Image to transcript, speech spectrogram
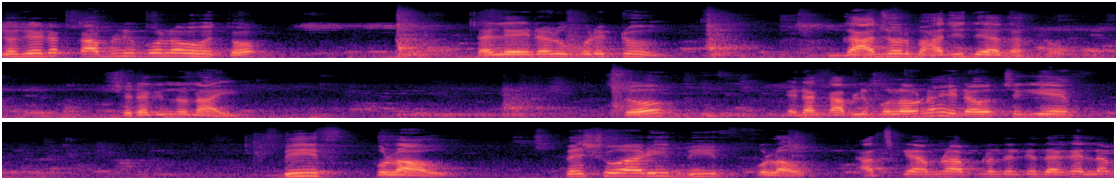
যদি এটা কাবলি পোলাও হতো, তাহলে এটার উপর একটু গাজর ভাজি দেওয়া থাকতো। সেটা কিন্তু নাই। সো এটা কাবলি পোলাও না, এটা হচ্ছে গিয়ে বিফ পোলাও। পেশোয়ারি বিফ পোলাও। আজকে আমরা আপনাদেরকে দেখাইলাম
